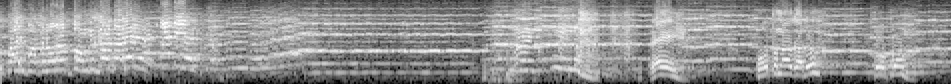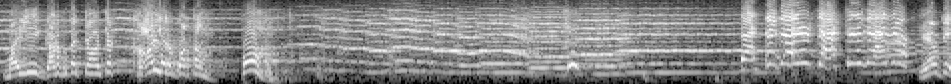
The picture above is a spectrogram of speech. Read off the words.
తప్పించు పారిపోతున్నారా దొంగ కాదాలే రే పోతున్నావు కాదు? పో పో. మళ్ళీ గడప తచ్చామంటే కాళ్ళు ఎరగొడతాను. పో. డాక్టర్ గారు డాక్టర్ గారు. ఏమిటి?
